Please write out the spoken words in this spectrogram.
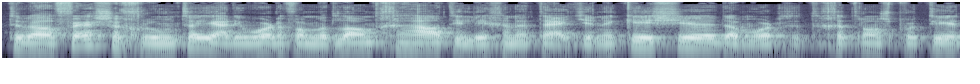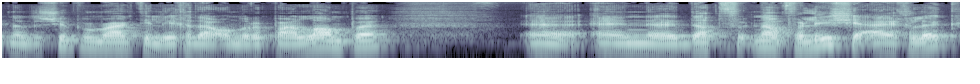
Terwijl verse groenten, ja, die worden van het land gehaald, die liggen een tijdje in een kistje, dan wordt het getransporteerd naar de supermarkt, die liggen daar onder een paar lampen. Uh, en uh, dat nou, verlies je eigenlijk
